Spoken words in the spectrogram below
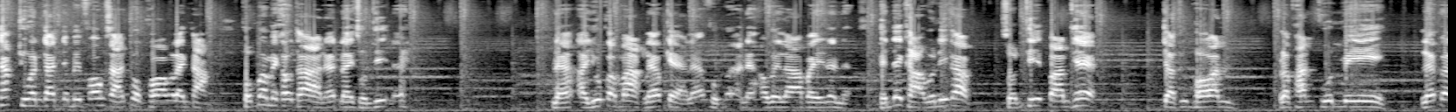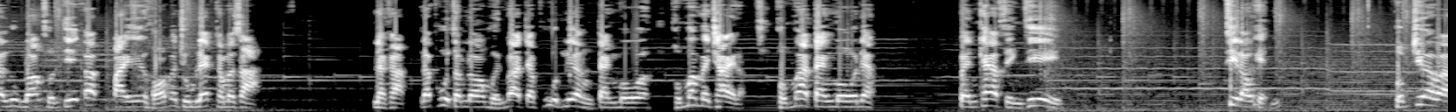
ชักชวนกันจะไปฟ้องศาลปกครองอะไรต่าง ผมว่าไม่เข้าท่านะนายสนธินะนะอายุก็มากแล้วแก่แล้ว ผมว่าเนี่ยเอาเวลาไปนั่นเนี่ยเห็นได้ข่าววันนี้ครับสนธิปานเทพจตุพรประพันธ์คุณมี แล้วก็ลูกน้องสนธิก็ไปหอประชุมเล็กธรรมศาสตร์นะครับ แล้วพูดทำนองเหมือนว่าจะพูดเรื่องแตงโม ผมว่าไม่ใช่หรอกผมว่าแตงโมเนี่ย เป็นแค่สิ่งที่ที่เราเห็น ผมเชื่อว่า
